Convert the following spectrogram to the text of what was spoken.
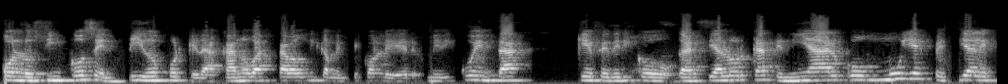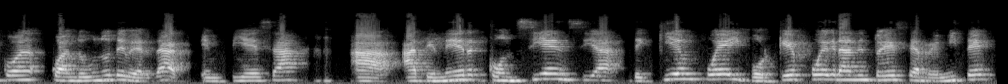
con los cinco sentidos, porque de acá no bastaba únicamente con leer, me di cuenta que Federico García Lorca tenía algo muy especial, es cuando uno de verdad empieza a, tener conciencia de quién fue y por qué fue grande, entonces se remite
